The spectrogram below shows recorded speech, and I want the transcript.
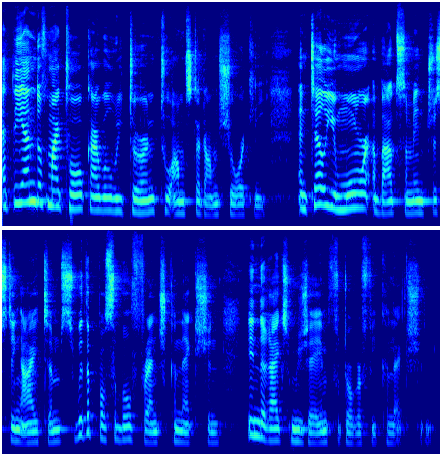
At the end of my talk, I will return to Amsterdam shortly and tell you more about some interesting items with a possible French connection in the Rijksmuseum photography collection.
